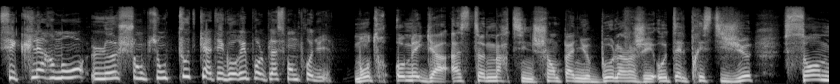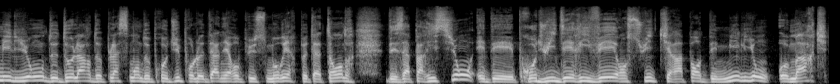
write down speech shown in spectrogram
c'est clairement le champion toute catégorie pour le placement de produits. Montre Omega, Aston Martin, Champagne Bollinger, hôtel prestigieux, 100 millions de dollars de placement de produits pour le dernier opus Mourir peut attendre, des apparitions et des produits dérivés ensuite qui rapportent des millions aux marques.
